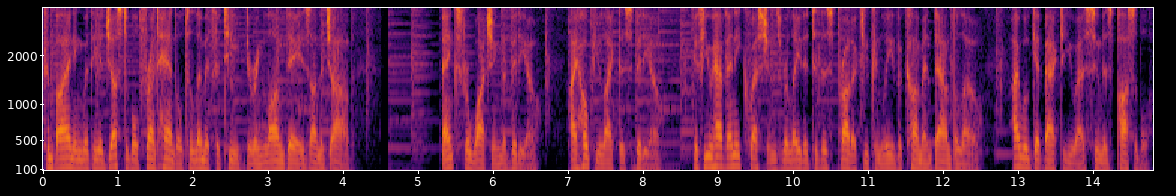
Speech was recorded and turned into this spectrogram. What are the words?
combining with the adjustable front handle to limit fatigue during long days on the job. Thanks for watching the video. I hope you liked this video. If you have any questions related to this product you can leave a comment down below. I will get back to you as soon as possible.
